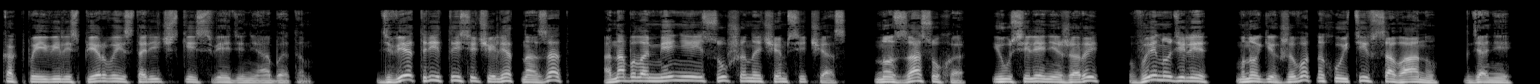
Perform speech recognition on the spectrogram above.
как появились первые исторические сведения об этом. Две-три тысячи лет назад она была менее иссушена, чем сейчас, но засуха и усиление жары вынудили многих животных уйти в саванну, где они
